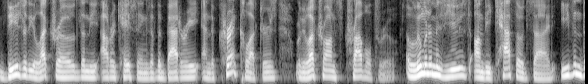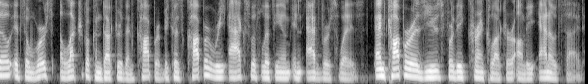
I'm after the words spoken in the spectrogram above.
These are the electrodes and the outer casings of the battery and the current collectors where the electrons travel through. Aluminum is used on the cathode side, even though it's a worse electrical conductor than copper because copper reacts with lithium in adverse ways. And copper is used for the current collector on the anode side,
